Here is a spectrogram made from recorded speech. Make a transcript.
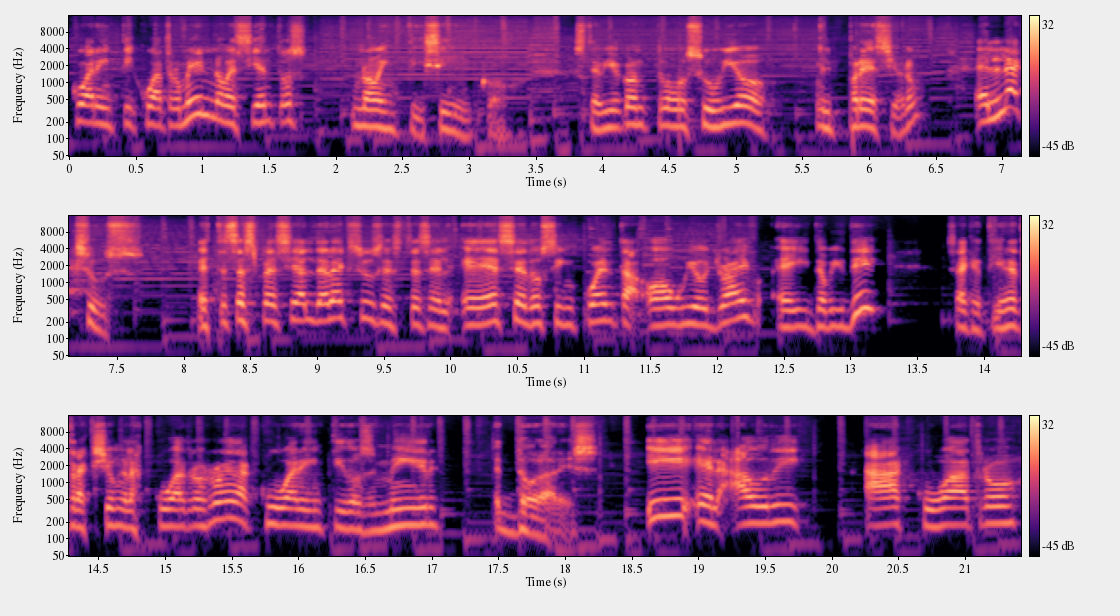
44.995. Usted vio cuánto subió el precio, ¿no? El Lexus. Este es especial de Lexus. Este es el ES250 All-Wheel Drive AWD. O sea que tiene tracción en las cuatro ruedas, 42 mil dólares. Y el Audi A4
